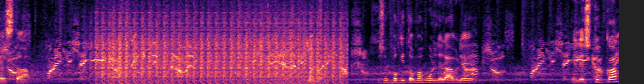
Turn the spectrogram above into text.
Ya está. Bueno, es un poquito más vulnerable el Stuka.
